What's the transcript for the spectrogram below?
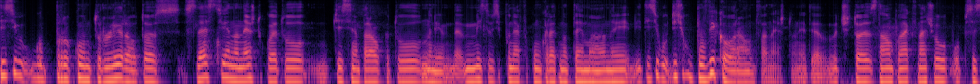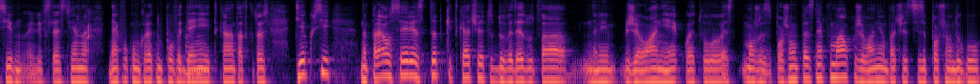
ти си го проконтролирал, т.е. следствие на нещо, което ти си направил като, нали, мислил си по някаква конкретна тема, нали, и ти си, го, ти си го повикал рано това нещо, нали, Те- че то е станало по някакъв начин обсесивно или вследствие на някакво конкретно поведение и така нататък. Тоест, ти ако си направил серия стъпки, така че ето доведе до това нали, желание, което е, може да е започнало през някакво малко желание, обаче си започнал да го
